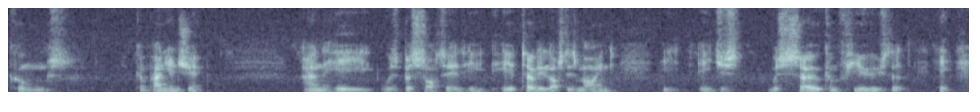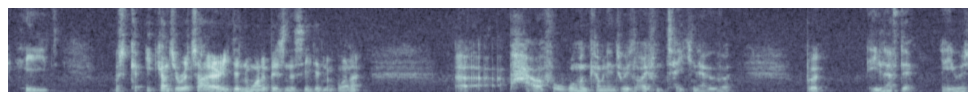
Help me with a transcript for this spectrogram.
Kung's companionship and he was besotted. He he had totally lost his mind. He he just was so confused that he he was he'd come to retire. He didn't want a business. He didn't want a a powerful woman coming into his life and taking over. But he loved it he was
